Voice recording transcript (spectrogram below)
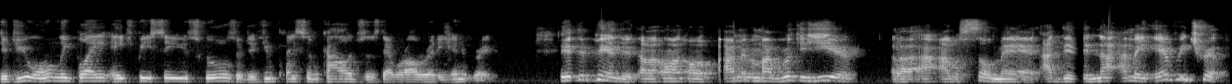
did you only play HBCU schools, or did you play some colleges that were already integrated? It depended. Uh, on, on, I remember my rookie year, uh, I, I was so mad. I did not. I made every trip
